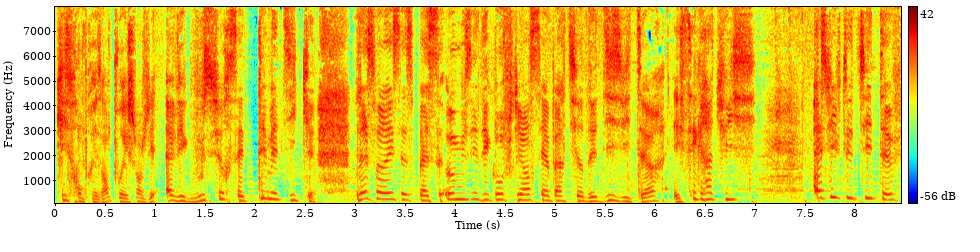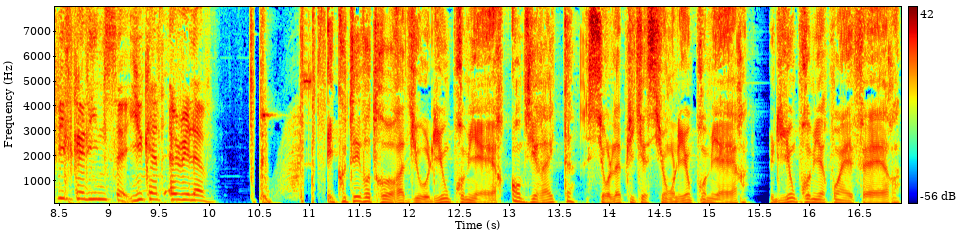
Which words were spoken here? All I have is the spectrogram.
qui seront présents pour échanger avec vous sur cette thématique. La soirée, ça se passe au musée des Confluences et à partir de 18h et c'est gratuit. À suivre tout de suite, Phil Collins, You Can't Hurry Love. Écoutez votre radio Lyon Première en direct sur l'application Lyon Première, lyonpremière.fr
